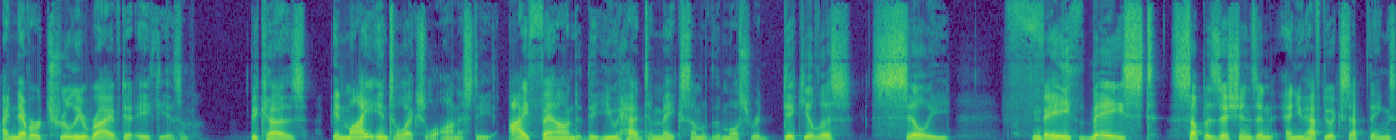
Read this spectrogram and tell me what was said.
I never truly arrived at atheism because, in my intellectual honesty, I found that you had to make some of the most ridiculous, silly, faith based suppositions and, and you have to accept things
